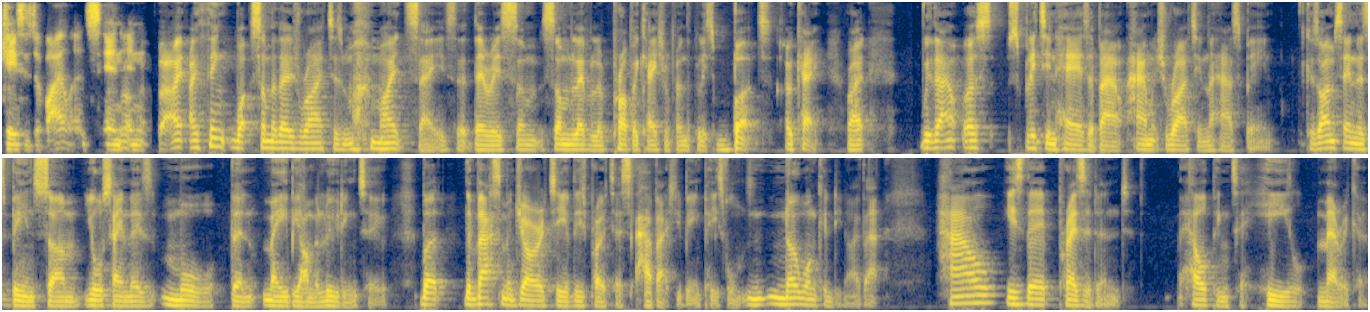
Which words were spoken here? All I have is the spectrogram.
cases of violence. And, well, and I, I, think what some of those rioters might say is that there is some some level of provocation from the police. But okay, right without us splitting hairs about how much writing there has been, because I'm saying there's been some, you're saying there's more than maybe I'm alluding to. But the vast majority of these protests have actually been peaceful. No one can deny that. How is the president helping to heal America?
